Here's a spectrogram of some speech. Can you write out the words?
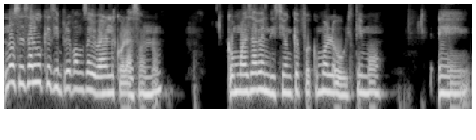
no sé, es algo que siempre vamos a llevar en el corazón, ¿no? Como esa bendición que fue como lo último. Eh,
